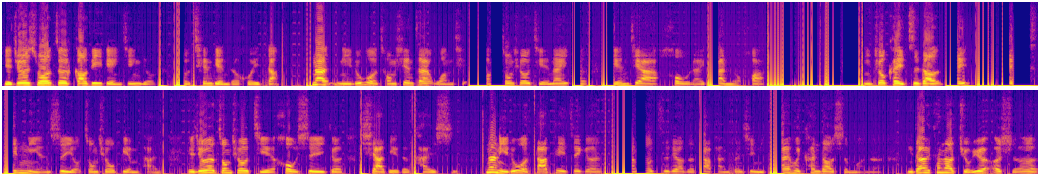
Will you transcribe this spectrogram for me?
也就是说，这个高低点已经有有千点的回档。那你如果从现在往前中秋节那一个年假后来看的话，你就可以知道，哎，今年是有中秋变盘，也就是中秋节后是一个下跌的开始。那你如果搭配这个盘后资料的大盘分析，你大概会看到什么呢？你大概看到九月二十二，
